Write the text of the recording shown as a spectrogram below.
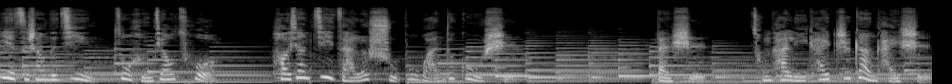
叶子上的茎纵横交错，好像记载了数不完的故事。但是，从它离开枝干开始，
